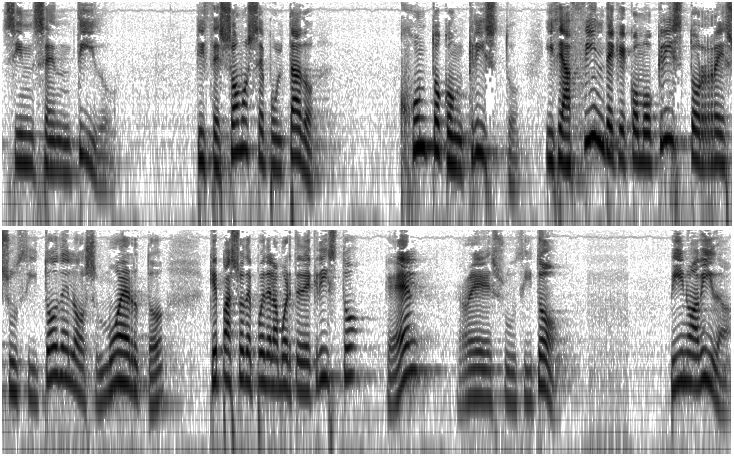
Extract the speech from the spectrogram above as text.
sin sentido. Dice, somos sepultados junto con Cristo. Dice, a fin de que como Cristo resucitó de los muertos, ¿qué pasó después de la muerte de Cristo? Que Él resucitó, vino a vida.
